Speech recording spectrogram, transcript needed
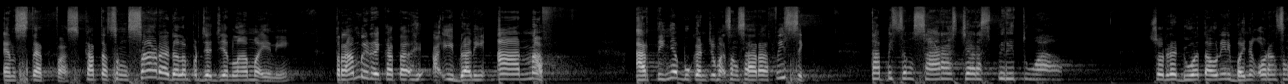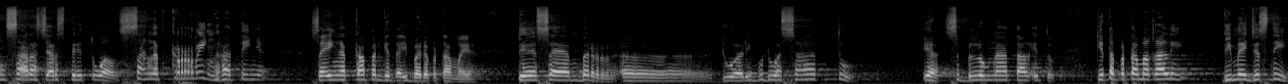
and steadfast. Kata sengsara dalam perjanjian lama ini terambil dari kata Ibrani anaf. Artinya bukan cuma sengsara fisik, tapi sengsara secara spiritual. Saudara dua tahun ini banyak orang sengsara secara spiritual, sangat kering hatinya. Saya ingat kapan kita ibadah pertama ya, Desember eh, 2021. Ya sebelum Natal itu. Kita pertama kali di Majesty.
